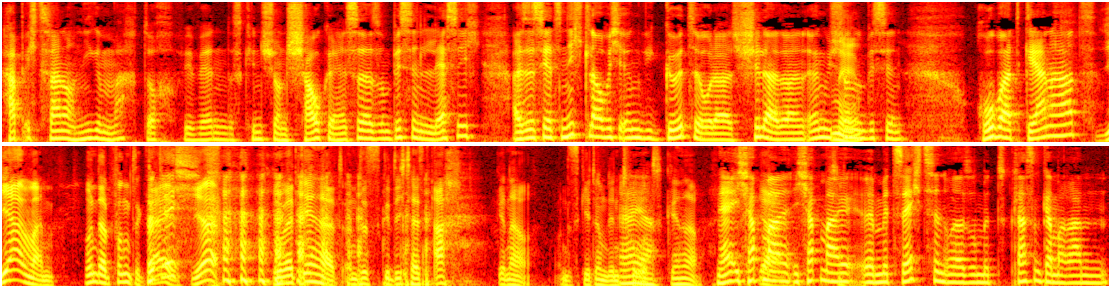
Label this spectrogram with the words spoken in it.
Hab ich zwar noch nie gemacht, doch wir werden das Kind schon schaukeln. ist ja so ein bisschen lässig. Also es ist jetzt nicht, glaube ich, irgendwie Goethe oder Schiller, sondern irgendwie nee. schon ein bisschen Robert Gernhardt. Ja, Mann. 100 Punkte. Wirklich? Geil. Ja, Robert Gernhardt. Und das Gedicht heißt Ach, genau. Und es geht um den ah, Tod, ja. genau. Ja, ich habe ja. mal, ich habe mal äh, mit 16 oder so mit Klassenkameraden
